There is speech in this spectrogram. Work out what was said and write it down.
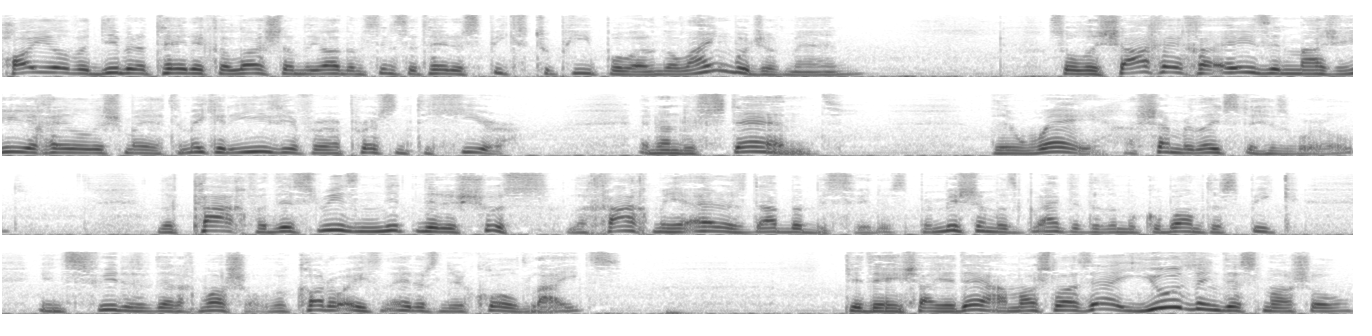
Hoyil v'dibra Teirek Alasham the Adam, since the Torah speaks to people and the language of man, so to make it easier for a person to hear and understand the way Hashem relates to His world. Lekach, for this reason, nitne reshus, lekach me'eres b'svidus. Permission was granted to the Mekubam to speak in Svidus of Derech Moshel. V'karo eis and eres, and they're called lights. Using this mashal,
